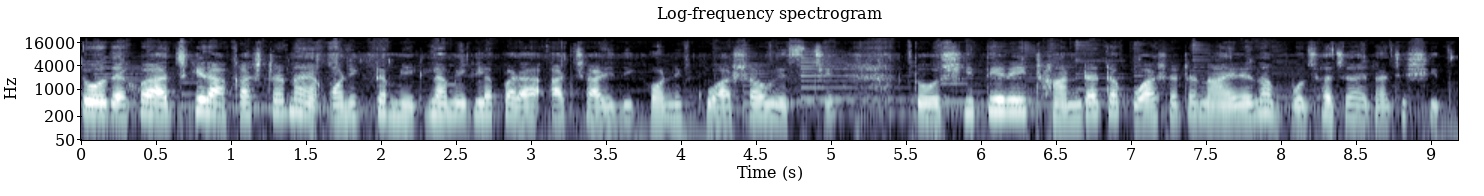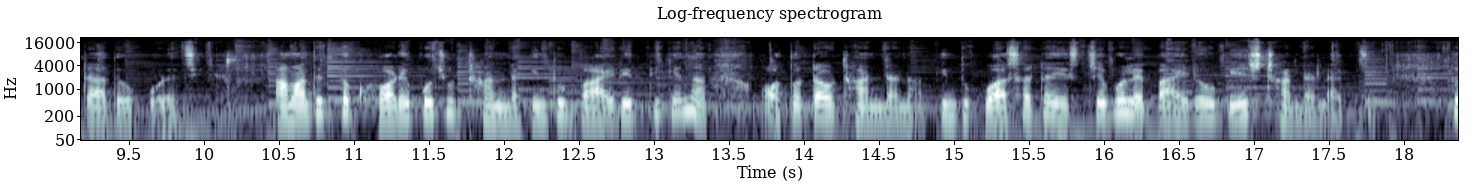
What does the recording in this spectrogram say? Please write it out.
তো দেখো, আজকের আকাশটা না অনেকটা মেঘলা মেঘলা পাড়া আর চারিদিকে অনেক কুয়াশাও এসছে। তো শীতের এই ঠান্ডাটা, কুয়াশাটা না এলে না বোঝা যায় না যে শীতটা আদৌ পড়েছে। আমাদের তো ঘরে প্রচুর ঠান্ডা, কিন্তু বাইরের দিকে না অতটাও ঠান্ডা না। কিন্তু কুয়াশাটা এসছে বলে বাইরেও বেশ ঠান্ডা লাগছে। তো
